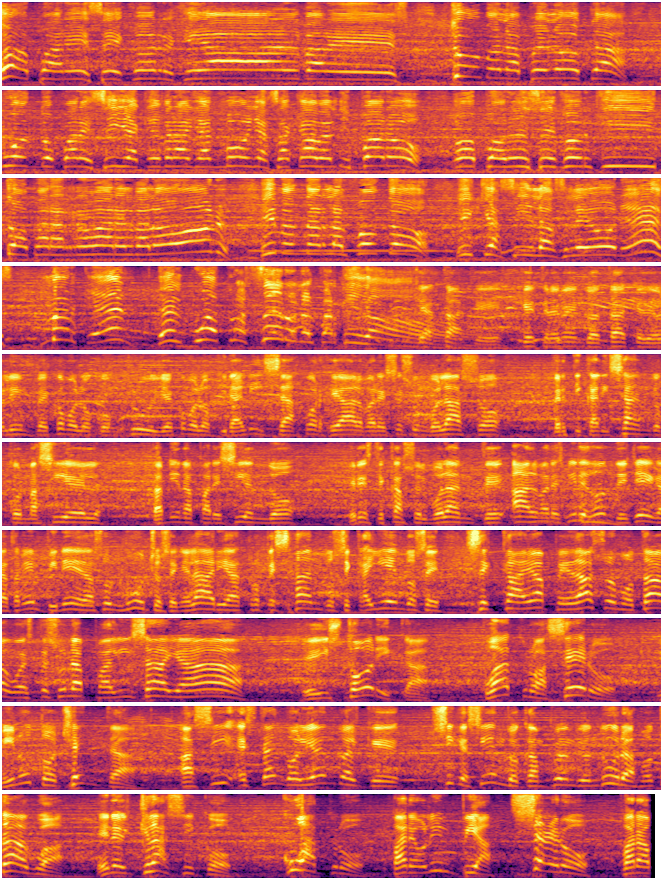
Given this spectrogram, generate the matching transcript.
Aparece Jorge Álvarez. Toma la pelota cuando parecía que Brian Moya sacaba el disparo. Aparece Jorgito para robar el balón y mandarla al fondo. Y que así los Leones marquen el 4 a 0 en el partido. Qué ataque, qué tremendo ataque de Olimpia, cómo lo concluye, cómo lo finaliza. Jorge Álvarez es un golazo, verticalizando con Maciel, también apareciendo, en este caso el volante Álvarez. Mire dónde llega, también Pineda, son muchos en el área, tropezándose, cayéndose, se cae a pedazos Motagua. Esta es una paliza ya eh, histórica. 4 a 0, minuto 80. Así están goleando al que sigue siendo campeón de Honduras, Motagua, en el clásico. 4 para Olimpia, 0 para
